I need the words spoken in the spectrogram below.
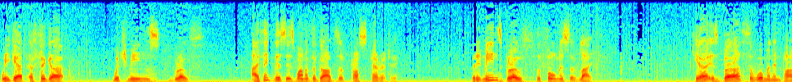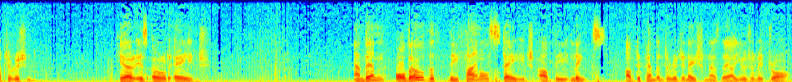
we get a figure which means growth. I think this is one of the gods of prosperity. But it means growth, the fullness of life. Here is birth, a woman in parturition. Here is old age, and then, although the, the final stage of the links of dependent origination as they are usually drawn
